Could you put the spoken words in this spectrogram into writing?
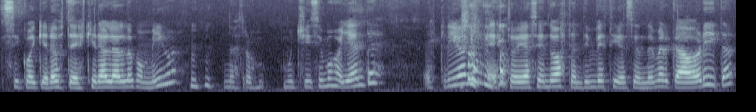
si cualquiera de ustedes quiere hablarlo conmigo, nuestros muchísimos oyentes, escríbanme. Estoy haciendo bastante investigación de mercado ahorita.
